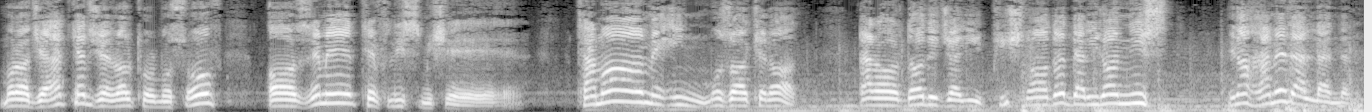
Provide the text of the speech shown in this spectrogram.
مراجعت کرد. ژنرال تورموسوف آزم تفلیس میشه. تمام این مذاکرات قرارداد جدید پیشنهادات در ایران نیست. اینا همه در لندن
